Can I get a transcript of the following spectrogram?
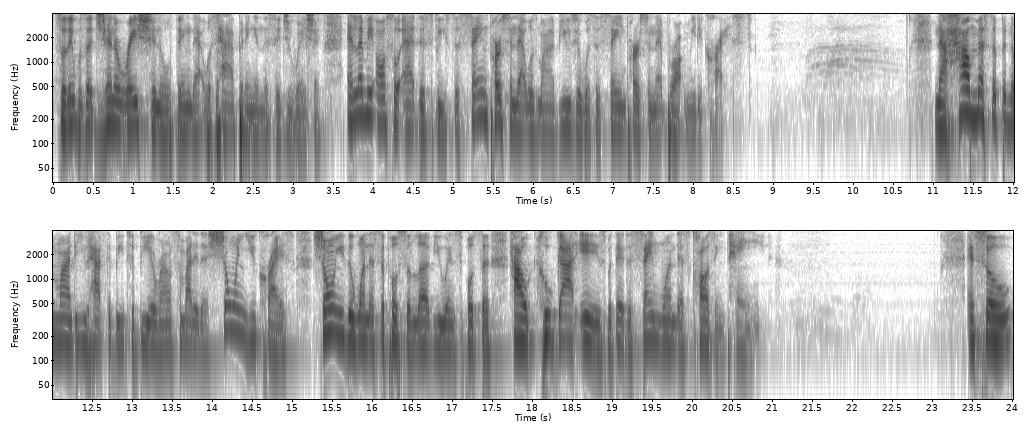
So there was a generational thing that was happening in the situation. And let me also add this piece the same person that was my abuser was the same person that brought me to Christ. Now, how messed up in the mind do you have to be to be around somebody that's showing you Christ, showing you the one that's supposed to love you and supposed to how who God is, but they're the same one that's causing pain. And so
